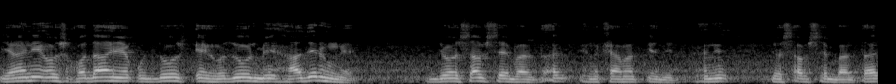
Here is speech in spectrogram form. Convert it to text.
یعنی اس خدا قدوس کے حضور میں حاضر ہوں گے جو سب سے برتر قیامت کے دن یعنی جو سب سے برتر،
